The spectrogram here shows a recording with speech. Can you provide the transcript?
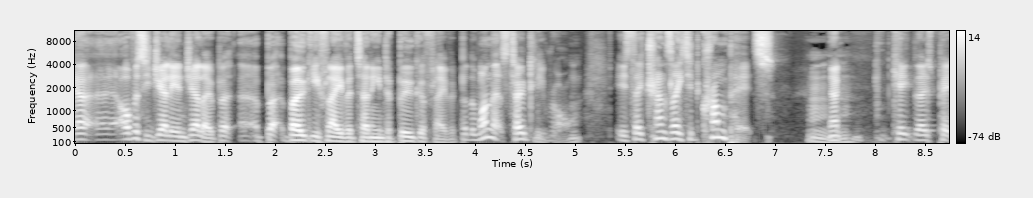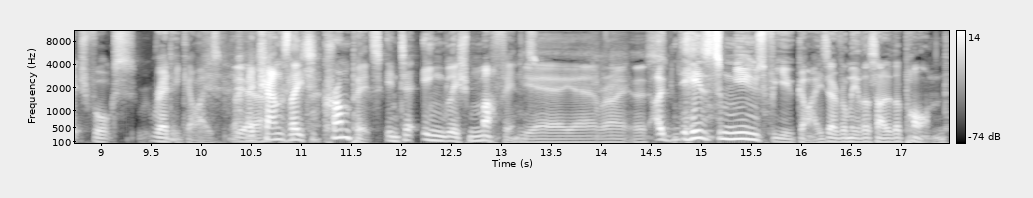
uh, obviously jelly and jello, but uh, but bogey flavored turning into booger flavored. But the one that's totally wrong is they translated crumpets. Now keep those pitchforks ready, guys. They translated crumpets into English muffins. Yeah. Yeah. Right. Uh, here's some news for you guys over on the other side of the pond.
